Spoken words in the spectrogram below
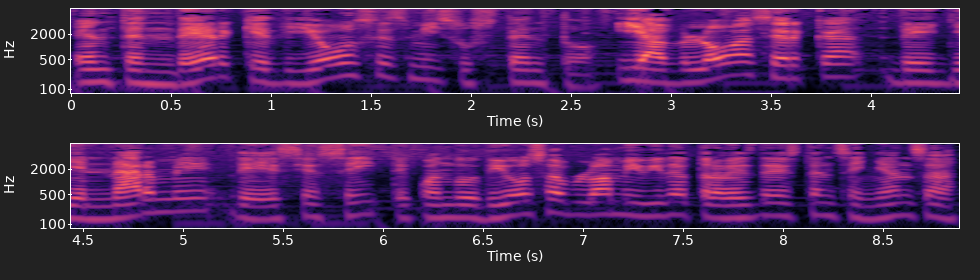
entender que Dios es mi sustento y habló acerca de llenarme de ese aceite. Cuando Dios habló a mi vida a través de esta enseñanza,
